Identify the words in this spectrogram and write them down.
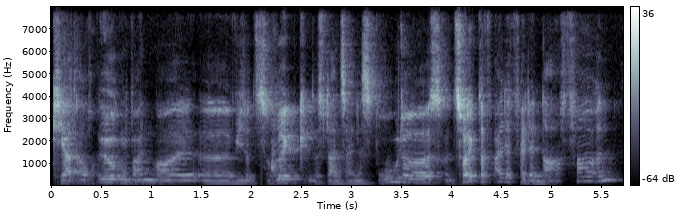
kehrt auch irgendwann mal äh, wieder zurück in das Land seines Bruders und zeugt auf alle Fälle Nachfahren.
